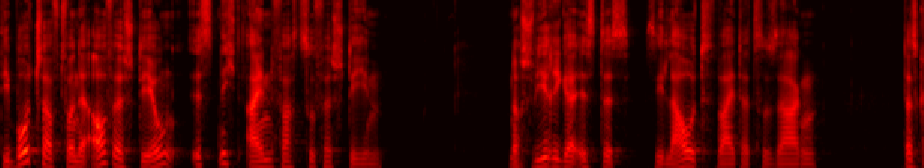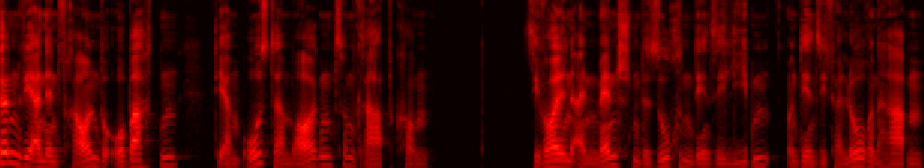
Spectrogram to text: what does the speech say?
die Botschaft von der Auferstehung ist nicht einfach zu verstehen. Noch schwieriger ist es, sie laut weiterzusagen. Das können wir an den Frauen beobachten, die am Ostermorgen zum Grab kommen. Sie wollen einen Menschen besuchen, den sie lieben und den sie verloren haben.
